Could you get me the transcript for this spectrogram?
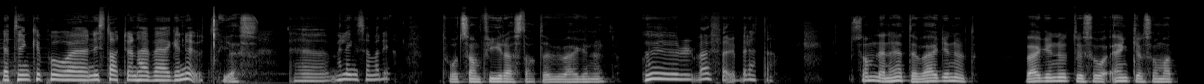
Jag tänker på, eh, ni startade den här Vägen ut. Yes. Eh, hur länge sedan var det? 2004 startade vi Vägen ut. Hur, varför? Berätta. Som den heter, Vägen ut. Vägen ut är så enkel som att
